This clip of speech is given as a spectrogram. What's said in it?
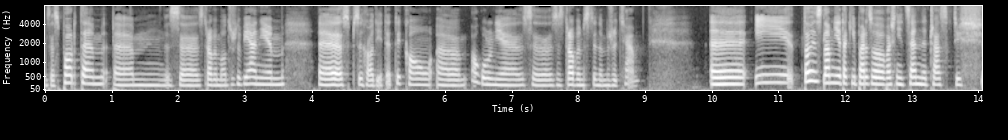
ze sportem, ze zdrowym odżywianiem, e, z psychodietetyką, ogólnie z, ze zdrowym stylem życia. E, I to jest dla mnie taki bardzo właśnie cenny czas gdzieś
